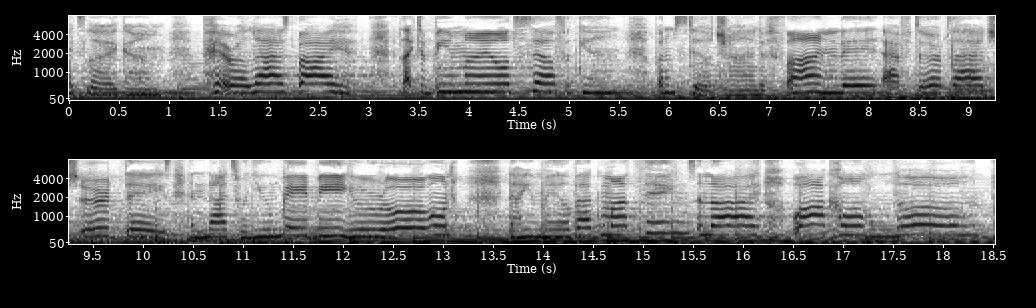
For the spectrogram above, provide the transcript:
It's like I'm paralyzed by it. I'd like to be my old self again, but I'm still trying to find it after plaid days and nights when you made me your own. Now you mail back my things and I walk home alone.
